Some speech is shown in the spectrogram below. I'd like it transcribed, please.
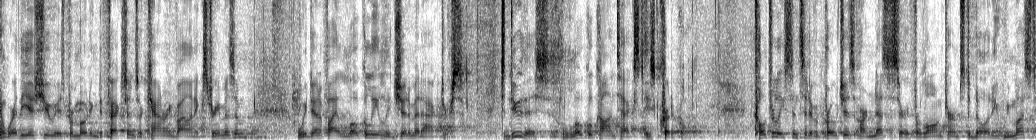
And where the issue is promoting defections or countering violent extremism, we identify locally legitimate actors. To do this, local context is critical. Culturally sensitive approaches are necessary for long-term stability. We must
